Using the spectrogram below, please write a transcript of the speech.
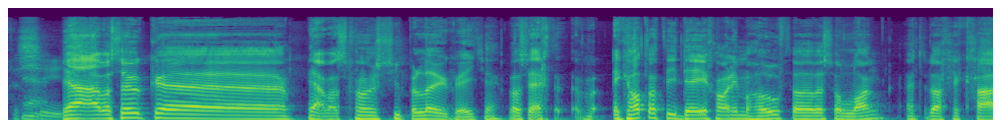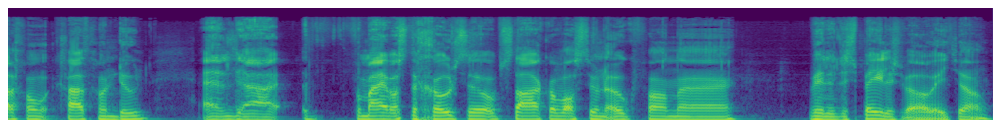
precies. ja, het was ook... eh, ja, was gewoon super leuk, weet je. Was echt, ik had dat idee gewoon in mijn hoofd al best wel lang. En toen dacht ik, ik ga, het gewoon, ik ga het gewoon doen. En ja, voor mij was de grootste obstakel was toen ook van... eh, willen de spelers wel, weet je wel.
